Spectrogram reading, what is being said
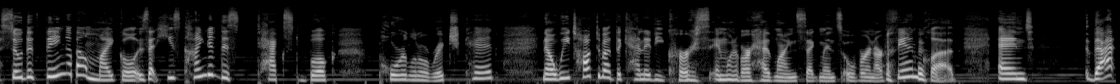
So the thing about Michael is that he's kind of this textbook poor little rich kid. Now, we talked about the Kennedy curse in one of our headline segments over in our fan club, and that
